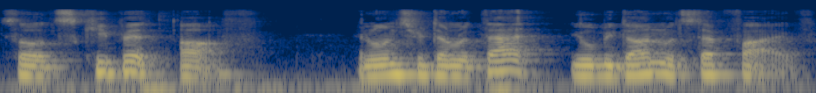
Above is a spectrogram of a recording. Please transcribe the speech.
So let's keep it off. And once you're done with that, you'll be done with step 5.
